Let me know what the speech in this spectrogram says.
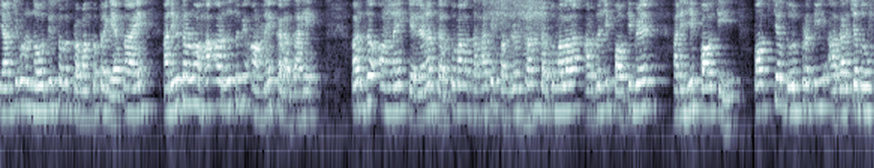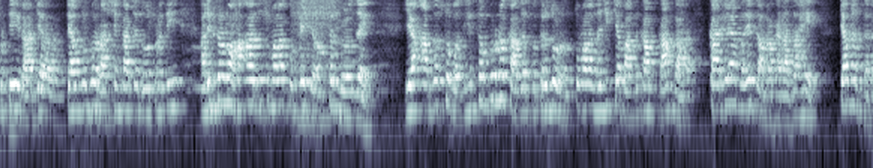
यांच्याकडून नऊ दिवसाचं प्रमाणपत्र घ्यायचं आहे. आणि मित्रांनो हा अर्ज तुम्ही ऑनलाईन करायचा आहे. अर्ज ऑनलाईन केल्यानंतर तुम्हाला दहा ते पंधरा दिवसानंतर तुम्हाला अर्जाची पावती मिळेल. आणि ही पावती पावतीच्या दोन प्रती आधारच्या दोन प्रती राज्य त्याचबरोबर राशन कार्डच्या दोन प्रती. आणि मित्रांनो हा अर्ज तुम्हाला कुठल्याही झेरॉक्सवर मिळून जाईल? या अर्जासोबत हे संपूर्ण कागदपत्र जोडून तुम्हाला नजीकच्या बांधकाम कामगार कार्यालयामध्ये जमा करायचा आहे. त्यानंतर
